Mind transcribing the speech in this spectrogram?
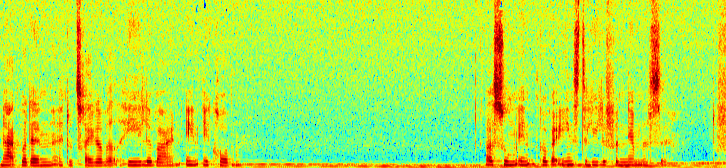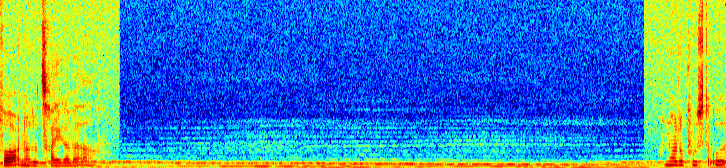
Mærk hvordan at du trækker vejret hele vejen ind i kroppen. Og zoom ind på hver eneste lille fornemmelse, du får, når du trækker vejret. Og når du puster ud,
